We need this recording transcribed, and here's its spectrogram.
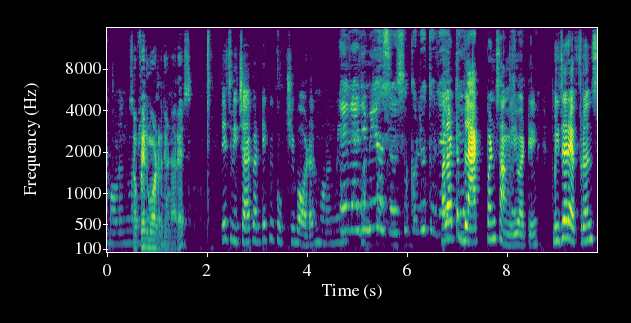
म्हणून सफेद बॉर्डर देणार आहेस? तेच विचार करते की कुठची बॉर्डर म्हणून मी मला वाटतं ब्लॅक पण चांगली वाटेल. मी जर रेफरन्स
